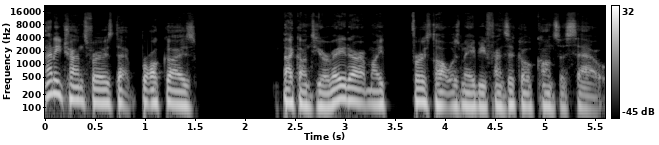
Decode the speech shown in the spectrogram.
Any transfers that brought guys back onto your radar? My first thought was maybe Francisco Conceição.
